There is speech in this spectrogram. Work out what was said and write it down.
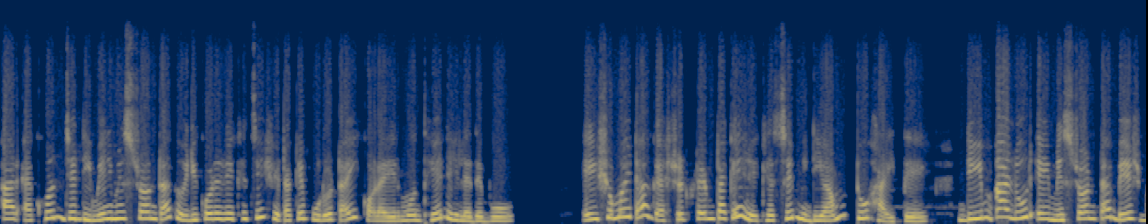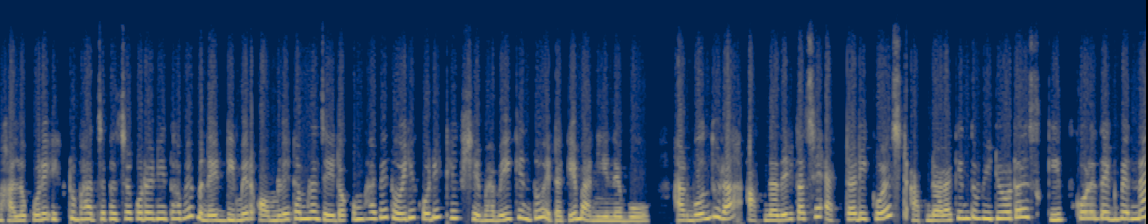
আর এখন যে ডিমের মিশ্রণটা তৈরি করে রেখেছি সেটাকে পুরোটাই কড়াইয়ের মধ্যে ঢেলে দেব। এই সময়টা গ্যাসের ফ্লেমটাকে রেখেছি মিডিয়াম টু হাইতে। ডিম আলুর এই মিশ্রণটা বেশ ভালো করে একটু ভাজা ভাজা করে নিতে হবে। মানে ডিমের অমলেট আমরা যেই রকম ভাবে তৈরি করি, ঠিক সেভাবেই কিন্তু এটাকে বানিয়ে নেব। আর বন্ধুরা, আপনাদের কাছে একটা রিকোয়েস্ট আপনারা কিন্তু ভিডিওটা স্কিপ করে দেখবেন না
